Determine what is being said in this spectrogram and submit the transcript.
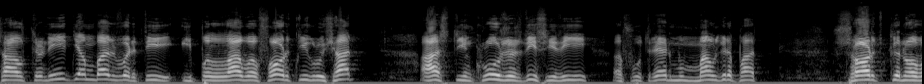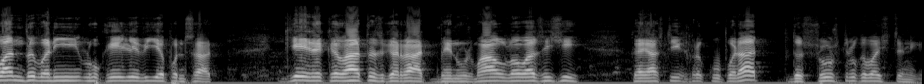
L'altra nit ja em va advertir i parlava fort i gruixat, hasta inclús es decidir a fotrer-me un mal grapat. Sort que no van devenir el que ell havia pensat. I era quedat esgarrat, menys mal no va ser així, que ja estic recuperat del sostre que vaig tenir.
